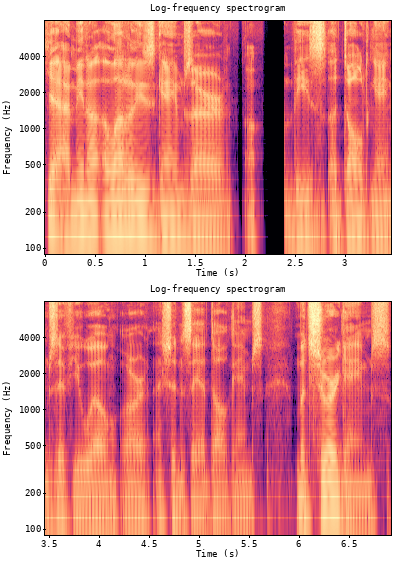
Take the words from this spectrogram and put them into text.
Yeah, I mean, a, a lot of these games are uh, these adult games, if you will, or I shouldn't say adult games, mature games.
